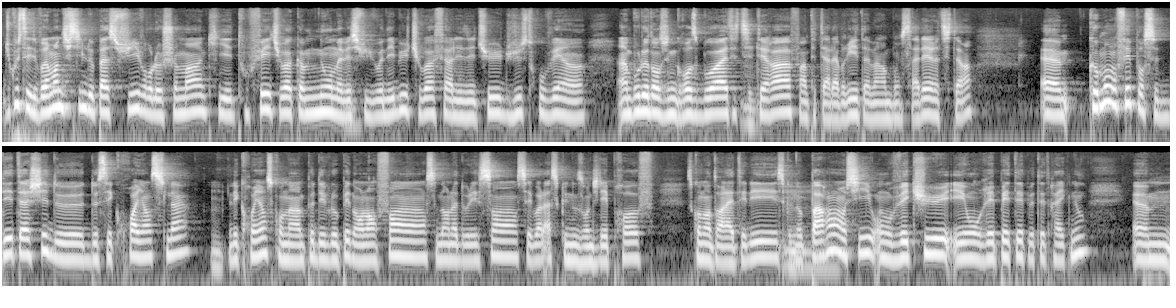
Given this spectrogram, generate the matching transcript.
du coup, c'est vraiment difficile de pas suivre le chemin qui est tout fait, tu vois, comme nous on avait suivi au début, tu vois, faire les études, juste trouver un, un boulot dans une grosse boîte, etc. Enfin, t'étais à l'abri, t'avais un bon salaire, etc. Euh, comment on fait pour se détacher de, de ces croyances-là, Mm. les croyances qu'on a un peu développées dans l'enfance, dans l'adolescence, et voilà ce que nous ont dit les profs, ce qu'on entend à la télé, ce que nos Mm. parents aussi ont vécu et ont répété peut-être avec nous. Euh,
